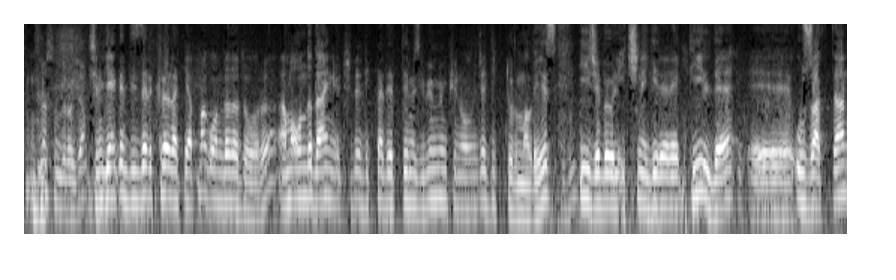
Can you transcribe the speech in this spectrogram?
Nasıldır hocam? Şimdi genellikle dizleri kırarak yapmak onda da doğru. Ama onda da aynı ütüde dikkat ettiğimiz gibi mümkün olunca dik durmalıyız. İyice böyle içine girerek değil de e, uzaktan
